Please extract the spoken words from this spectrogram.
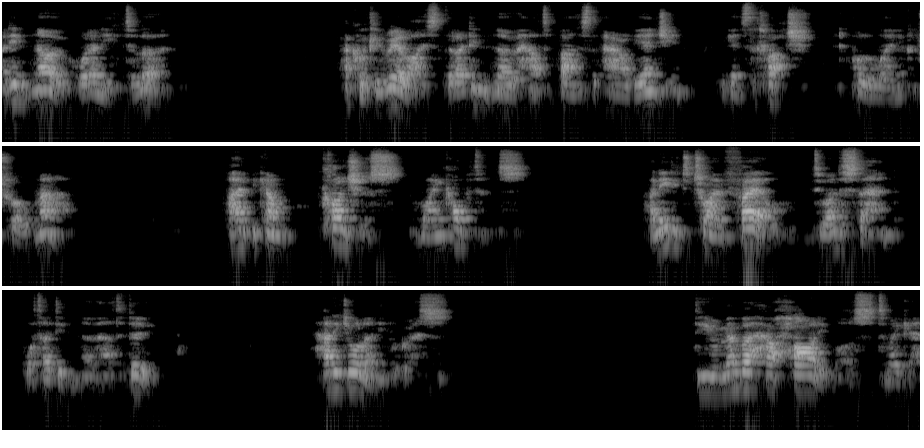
I didn't know what I needed to learn. I quickly realised that I didn't know how to balance the power of the engine against the clutch to pull away in a controlled manner. I had become conscious of my incompetence. I needed to try and fail to understand what I didn't know how to do. How did your learning progress? Do you remember how hard it was to make a,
